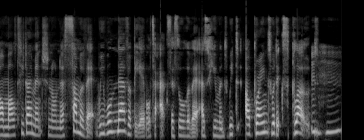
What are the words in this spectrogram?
our multidimensionalness, some of it. We will never be able to access all of it as humans. We, our brains would explode. Mm-hmm.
